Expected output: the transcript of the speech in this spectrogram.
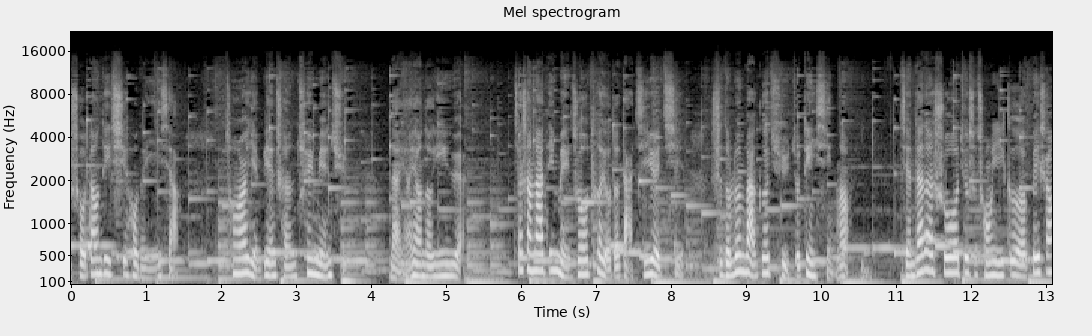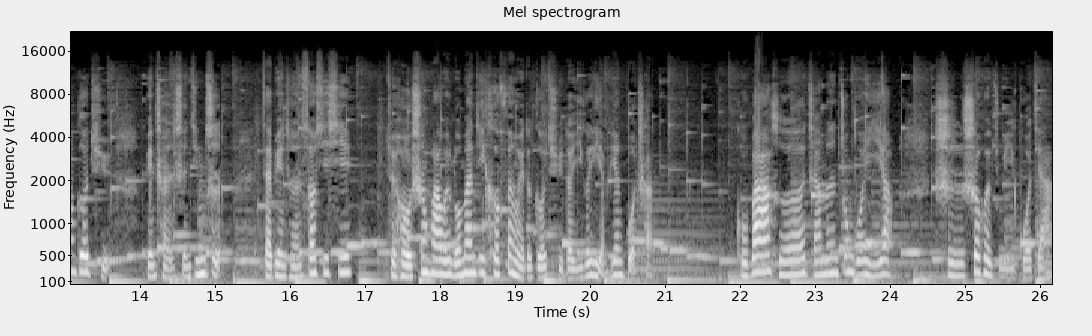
受当地气候的影响，从而演变成催眠曲、懒洋洋的音乐，加上拉丁美洲特有的打击乐器，使得伦巴歌曲就定型了。简单的说，就是从一个悲伤歌曲变成神经质，再变成骚兮兮。最后升华为罗曼蒂克氛围的歌曲的一个演变过程。古巴和咱们中国一样，是社会主义国家。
